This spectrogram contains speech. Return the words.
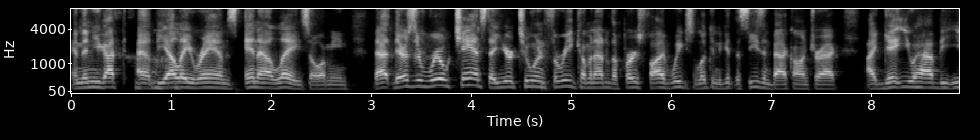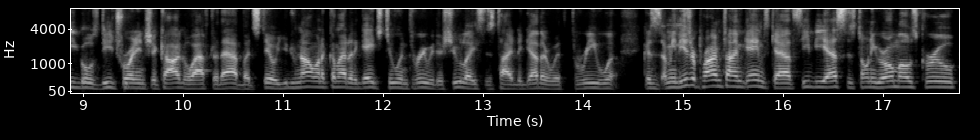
And then you got uh, the LA Rams in LA. So, I mean, that there's a real chance that you're two and three coming out of the first five weeks and looking to get the season back on track. I get you have the Eagles, Detroit, and Chicago after that, but still, you do not want to come out of the gates two and three with your shoelaces tied together with three. Because, I mean, these are primetime games, Kath. CBS is Tony Romo's crew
